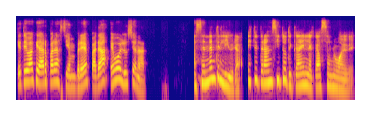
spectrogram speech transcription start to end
que te va a quedar para siempre para evolucionar. Ascendente en Libra, este tránsito te cae en la casa 9.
